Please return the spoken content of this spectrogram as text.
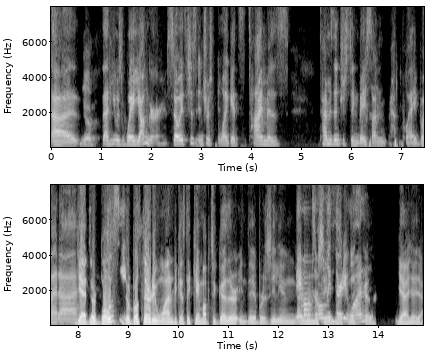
uh, yeah, that he was way younger. So it's just interesting. Like it's time is time is interesting based on how to play. But uh yeah, they're both we'll they're both 31 because they came up together in the Brazilian. Neymar's only 31. Yeah, yeah, yeah,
